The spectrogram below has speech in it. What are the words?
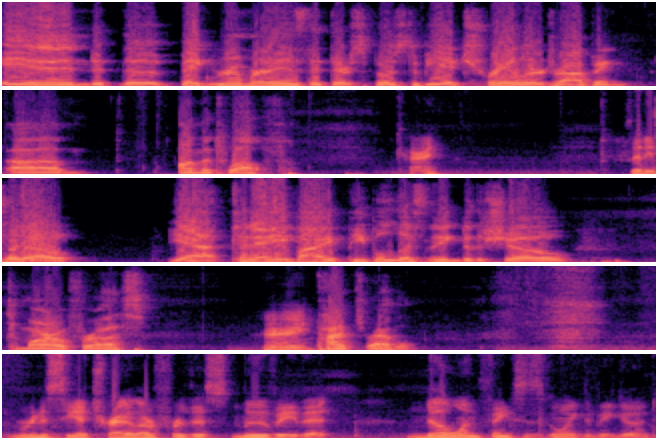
and the big rumor is that there's supposed to be a trailer dropping um, on the 12th. Okay. Is anybody? So, yeah, today by people listening to the show, tomorrow for us. All right, Time travel. we're gonna see a trailer for this movie that no one thinks is going to be good.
